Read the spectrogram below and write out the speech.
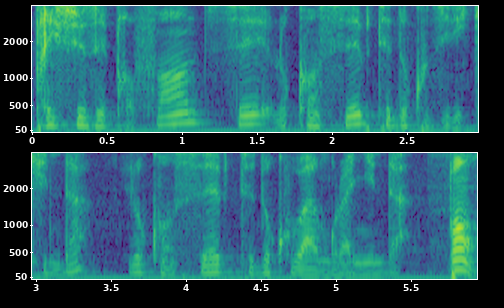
précieuse et profonde, c'est le concept de kuzirikinda et le concept de kubanguranyinda. Bon,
